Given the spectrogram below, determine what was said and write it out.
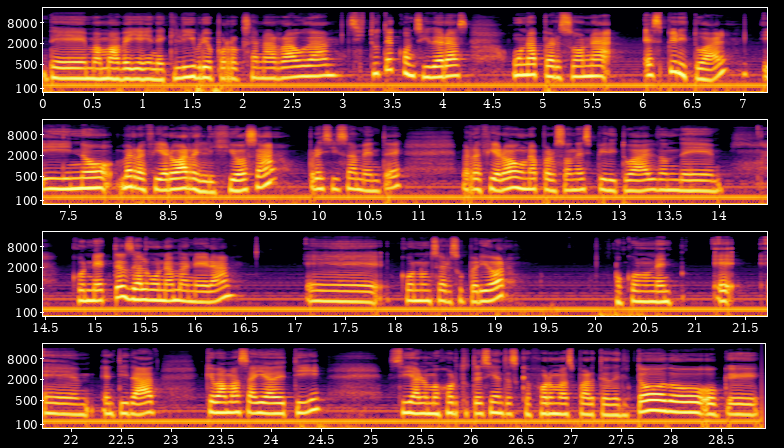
de Mamá Bella y en Equilibrio por Roxana Rauda, si tú te consideras una persona espiritual, y no me refiero a religiosa, precisamente, me refiero a una persona espiritual donde conectes de alguna manera eh, con un ser superior o con una eh, eh, entidad que va más allá de ti. Si a lo mejor tú te sientes que formas parte del todo o que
